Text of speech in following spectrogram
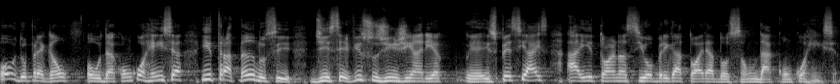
ou do pregão ou da concorrência e tratando-se de serviços de engenharia eh, especiais, aí torna-se obrigatória a adoção da concorrência.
